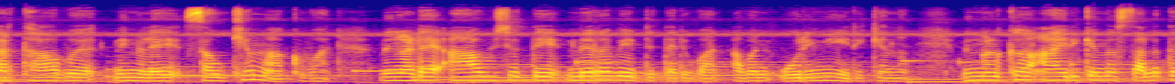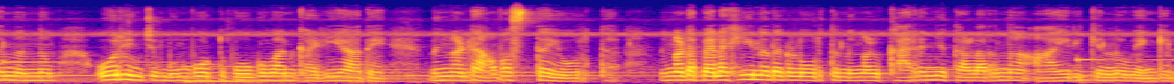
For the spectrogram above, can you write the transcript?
കർത്താവ് നിങ്ങളെ സൗഖ്യമാക്കുവാൻ നിങ്ങളുടെ ആവശ്യത്തെ നിറവേറ്റി തരുവാൻ അവൻ ഒരുങ്ങിയിരിക്കുന്നു. നിങ്ങൾക്ക് ആയിരിക്കുന്ന സ്ഥലത്ത് നിന്നും ഒരിഞ്ച് മുമ്പോട്ട് പോകുവാൻ കഴിയാതെ നിങ്ങളുടെ അവസ്ഥയോർത്ത് നിങ്ങളുടെ ബലഹീനതകൾ ഓർത്ത് നിങ്ങൾ കരഞ്ഞു തളർന്ന് ആയിരിക്കുന്നുവെങ്കിൽ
